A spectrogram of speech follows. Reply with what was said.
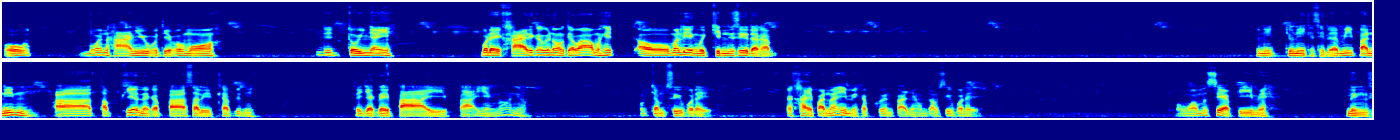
โอ้ม้วนหาอยู่เดี๋ยวปลาหมอตัวใหญ่บ่ได้ขายเลยครับพี่น้องแต่ว่าเอามาเฮ็ดเอามาเลี้ยงไปกินซื่อนะครับอยู่นี่อยู่นี่ก็สิเหลือมีปลานิ่นปลาตะเพียนแล้วก็ปลาสลิดครับอยู่นี่แต่อยากได้ปลาปลาอย่างน้อยเนี่ย ผมจำซื้อบ่ได้ก็ไข่ปลาไหนไหมครับเพื่อนปลาอย่างผมจำซื้อบ่ได้ผมว่ามันแซ่บดีไหมหนึ่งแ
